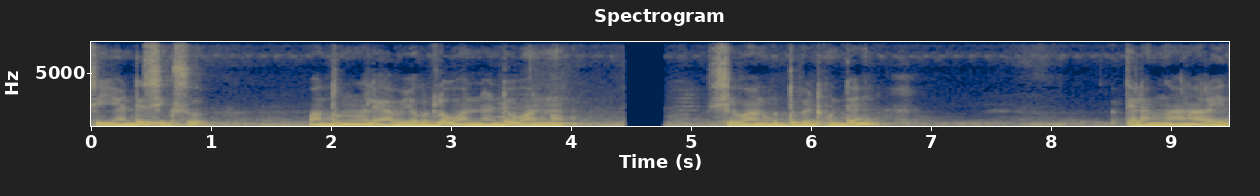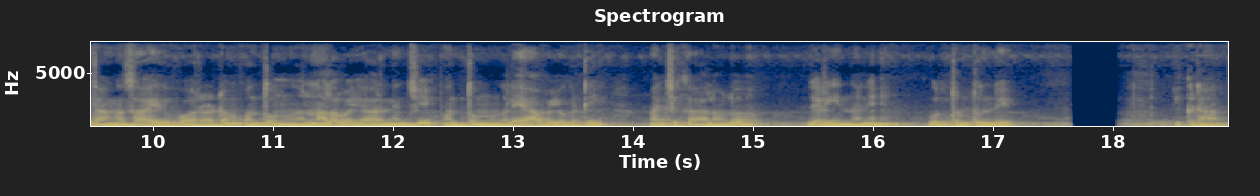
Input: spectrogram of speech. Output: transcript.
సి అంటే సిక్స్ పంతొమ్మిది వందల యాభై ఒకటిలో వన్ అంటే వన్ శివాన్ని గుర్తుపెట్టుకుంటే తెలంగాణ రైతాంగ సాయుధ పోరాటం పంతొమ్మిది వందల నలభై ఆరు నుంచి పంతొమ్మిది వందల యాభై ఒకటి మధ్యకాలంలో జరిగిందని గుర్తుంటుంది. ఇక్కడ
